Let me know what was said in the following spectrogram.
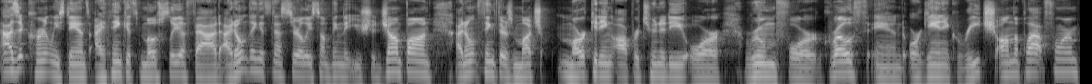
as it currently stands, I think it's mostly a fad. I don't think it's necessarily something that you should jump on. I don't think there's much marketing opportunity or room for growth and organic reach on the platform.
